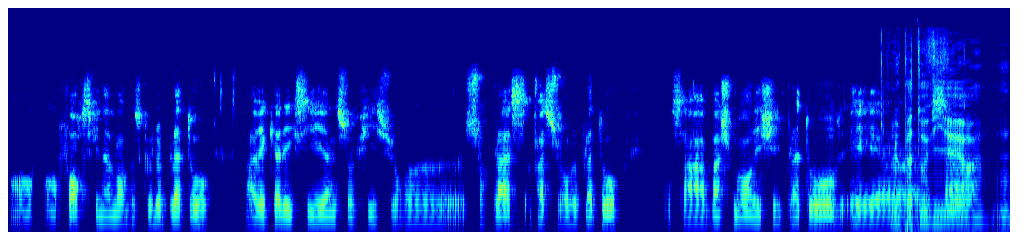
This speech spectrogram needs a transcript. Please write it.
en, force finalement, parce que le plateau avec Alexis et Anne-Sophie sur, sur place, enfin sur le plateau, ça a vachement enrichi le plateau. Et, le plateau vivait, ouais. Mm.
